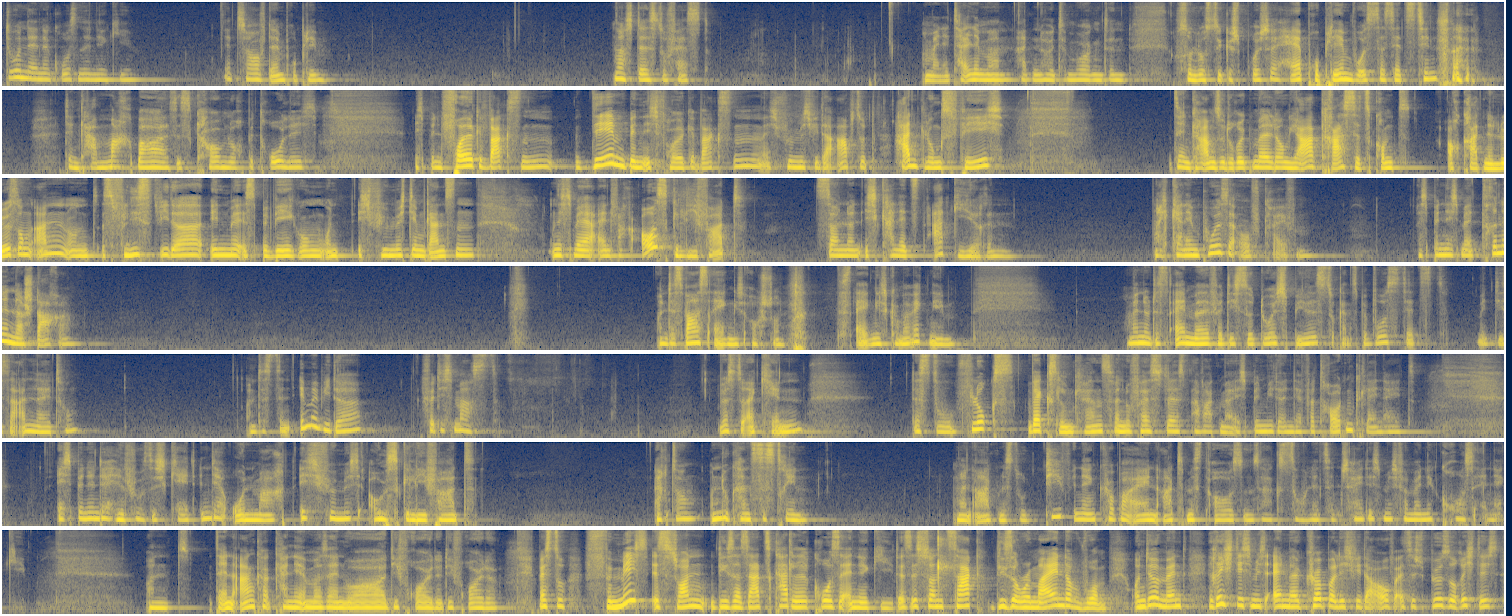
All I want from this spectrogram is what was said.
du in deiner großen Energie. Jetzt schau auf dein Problem. Was stellst du fest? Und meine Teilnehmer hatten heute Morgen dann so lustige Sprüche. Hä, Problem, wo ist das jetzt hin? den kam machbar, es ist kaum noch bedrohlich. Ich bin voll gewachsen, dem bin ich voll gewachsen. Ich fühle mich wieder absolut handlungsfähig. Dann kam so die Rückmeldung, ja, krass, jetzt kommt auch gerade eine Lösung an und es fließt wieder, in mir ist Bewegung und ich fühle mich dem Ganzen nicht mehr einfach ausgeliefert, sondern ich kann jetzt agieren. Ich kann Impulse aufgreifen. Ich bin nicht mehr drin in der Starre. Und das war es eigentlich auch schon. Das eigentlich können wir wegnehmen. Und wenn du das einmal für dich so durchspielst, so ganz bewusst jetzt mit dieser Anleitung und das dann immer wieder für dich machst, wirst du erkennen, dass du flugs wechseln kannst, wenn du feststellst, ah, warte mal, ich bin wieder in der vertrauten Kleinheit. Ich bin in der Hilflosigkeit, in der Ohnmacht. Ich fühle mich ausgeliefert. Achtung, und du kannst es drehen. Und dann atmest du tief in den Körper ein, atmest aus und sagst, so, jetzt entscheide ich mich für meine große Energie. Und dein Anker kann ja immer sein, boah, die Freude, die Freude. Weißt du, für mich ist schon dieser Satz Kattel große Energie. Das ist schon zack, dieser Reminder-Wurm. Und im Moment richte ich mich einmal körperlich wieder auf. Also ich spüre so richtig,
